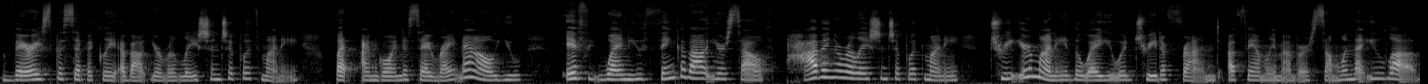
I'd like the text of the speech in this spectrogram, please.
very specifically about your relationship with money, but I'm going to say right now, you if when you think about yourself having a relationship with money, treat your money the way you would treat a friend, a family member, someone that you love.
